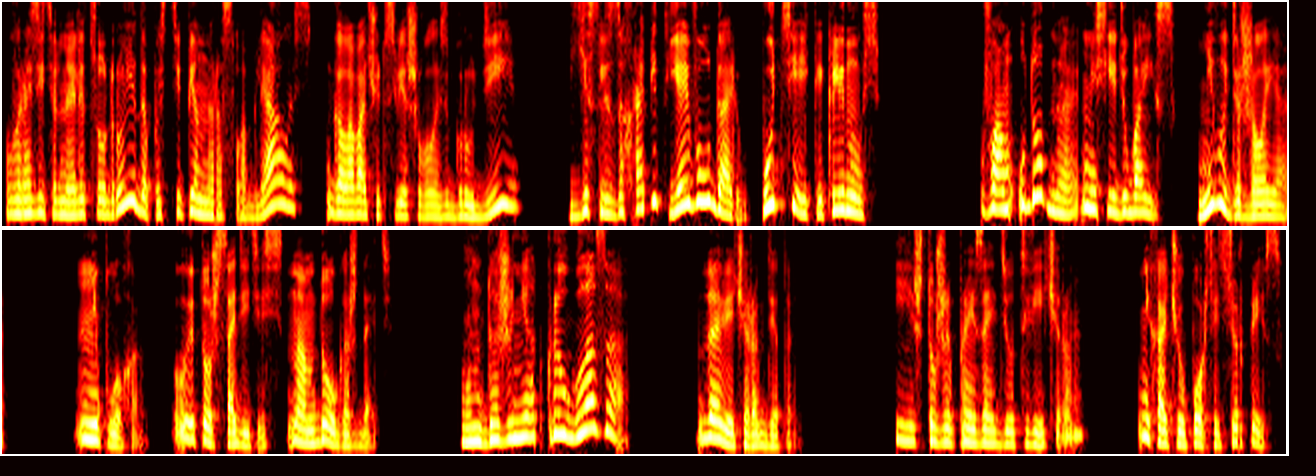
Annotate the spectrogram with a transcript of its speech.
Выразительное лицо друида постепенно расслаблялось, голова чуть свешивалась к груди. Если захрапит, я его ударю, путейкой клянусь. «Вам удобно, месье Дюбаис?» Не выдержала я. «Неплохо. Вы тоже садитесь, нам долго ждать». Он даже не открыл глаза. До вечера где-то. И что же произойдет вечером? Не хочу портить сюрприз.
